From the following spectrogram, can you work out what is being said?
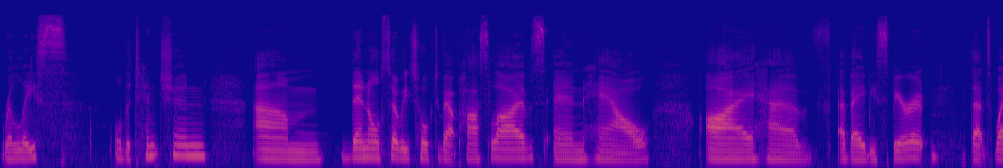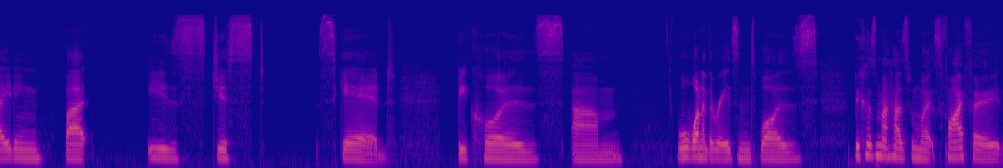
release all the tension. Um then also we talked about past lives and how I have a baby spirit that's waiting but is just scared because um well one of the reasons was because my husband works FIFO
